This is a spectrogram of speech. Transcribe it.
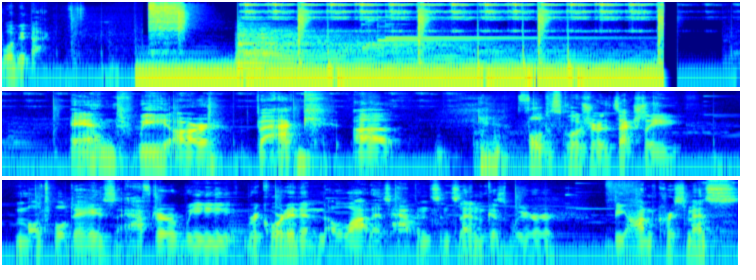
We'll be back. And we are back. Uh, full disclosure, it's actually multiple days after we recorded, and a lot has happened since then because we're beyond Christmas,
